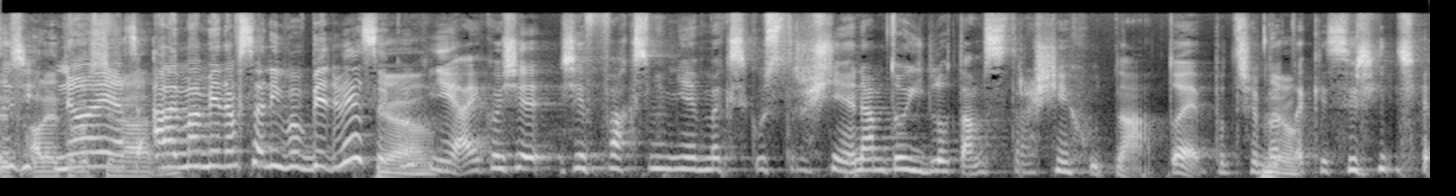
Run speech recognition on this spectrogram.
řík- ale no, prostě já, na... ale mám je napsaný obě dvě se koukni. A jakože, že fakt jsme měli v Mexiku strašně, nám to jídlo tam strašně chutná. To je potřeba Jo. taky si říct, že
